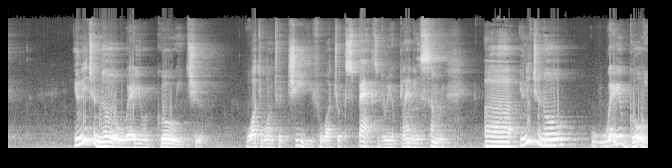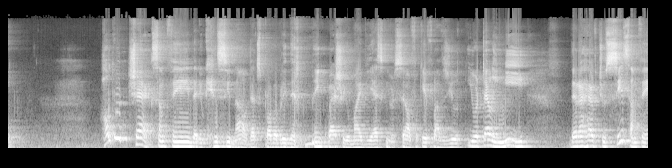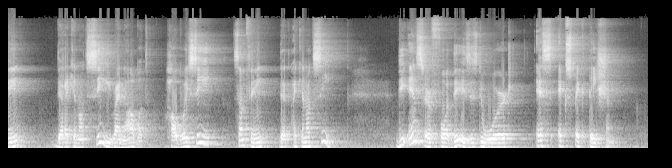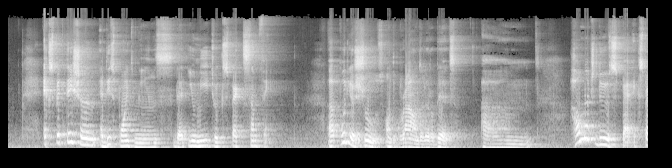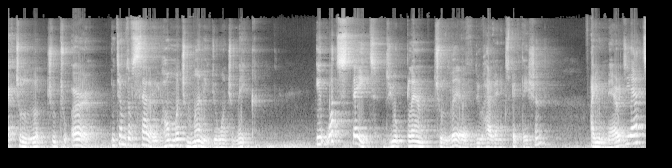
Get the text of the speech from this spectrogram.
You need to know where you're going to, what you want to achieve, what to expect during your planning. Some, uh, you need to know where you're going how do you check something that you can see now? That's probably the main question you might be asking yourself. Okay, Flavius, you, you're telling me that I have to see something that I cannot see right now, but how do I see something that I cannot see? The answer for this is the word as expectation. Expectation at this point means that you need to expect something uh, put your shoes on the ground a little bit. Um, how much do you spe- expect to, to, to earn in terms of salary? How much money do you want to make? In what state do you plan to live? Do you have an expectation? Are you married yet?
